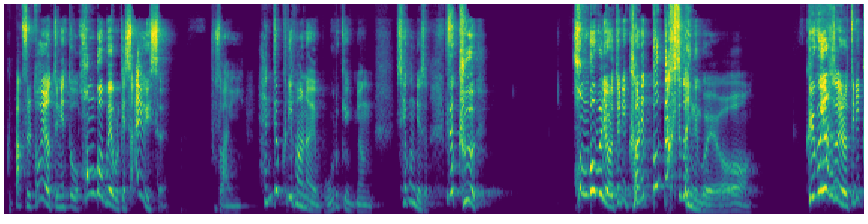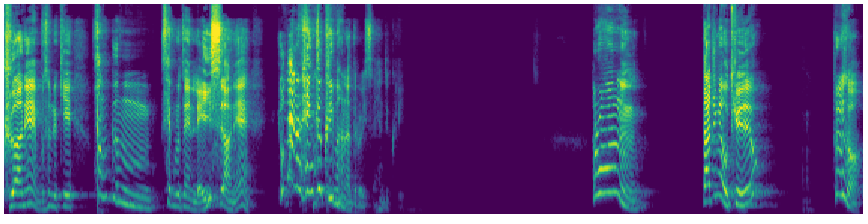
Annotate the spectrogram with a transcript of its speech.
그 박스를 또 열었더니 또 헝겊에 이렇게 쌓여 있어요. 그래서 아, 이 핸드크림 하나에 뭐 이렇게 그냥 세 군데서 그래서 그 헝겊을 열었더니 그 안에 또 박스가 있는 거예요. 그리고 열어서 열었더니 그 안에 무슨 이렇게 황금색으로 된 레이스 안에 요만한 핸드크림 하나 들어있어요. 핸드크림. 여러분 나중에 어떻게 돼요? 그래서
